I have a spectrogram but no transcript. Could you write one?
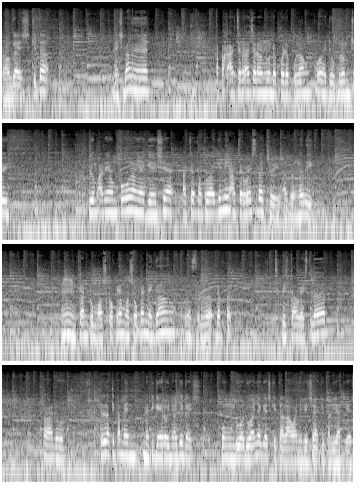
Oh guys kita nice banget. Apakah acara-acara udah pada pulang? Waduh belum cuy. Belum ada yang pulang ya guys ya. Acara satu lagi nih acara Westra cuy. Agak ngeri. Hmm kan tuh moskopnya moskopnya megang Westler dapat kristal Westler waduh Udah kita main main tiga hero ini aja guys. Pung dua-duanya guys kita lawannya guys ya kita lihat guys.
